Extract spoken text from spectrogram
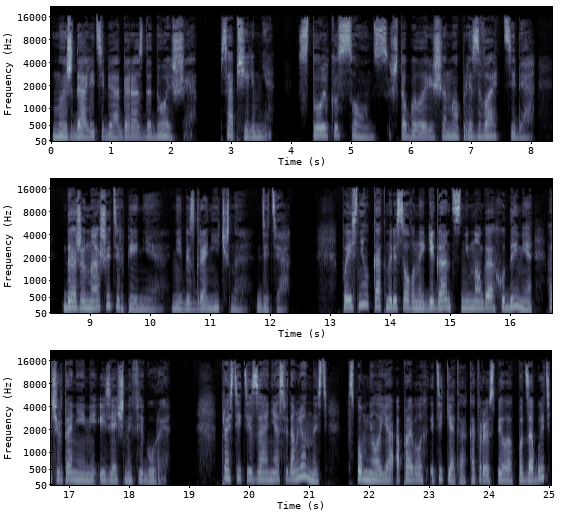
«Мы ждали тебя гораздо дольше», — сообщили мне. «Столько солнц, что было решено призвать тебя. Даже наше терпение не безгранично, дитя». Пояснил, как нарисованный гигант с немного худыми очертаниями изящной фигуры. «Простите за неосведомленность», — вспомнила я о правилах этикета, которые успела подзабыть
